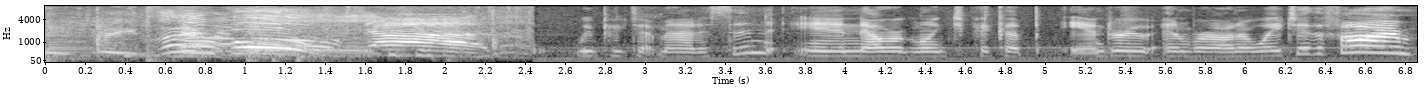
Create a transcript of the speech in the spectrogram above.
two, three, Liverpool! We picked up Madison, and now we're going to pick up Andrew, and we're on our way to the farm.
